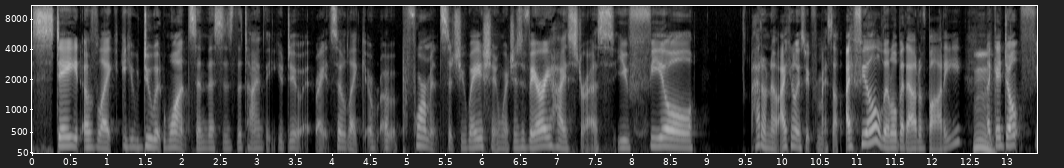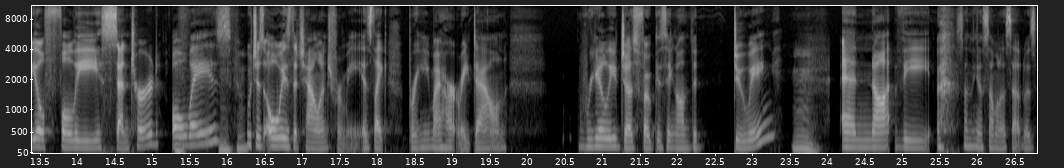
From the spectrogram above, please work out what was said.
state of like you do it once and this is the time that you do it right? So like a, a performance situation which is very high stress you feel i don't know i can only speak for myself. I feel a little bit out of body. Hmm. Like i don't feel fully centered mm-hmm. always mm-hmm. which is always the challenge for me is like bringing my heart rate down really just focusing on the doing Mm. and not the something that someone said was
